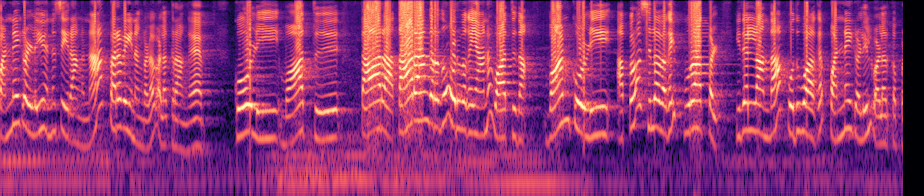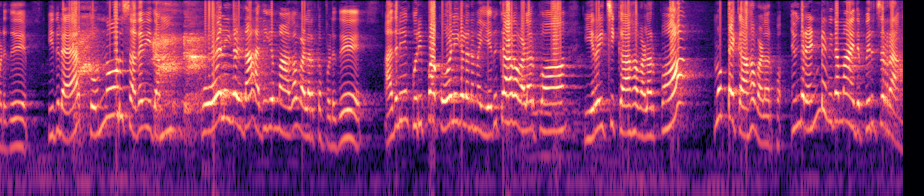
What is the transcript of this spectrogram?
பண்ணைகள்லையும் என்ன செய்கிறாங்கன்னா பறவை இனங்களை வளர்க்குறாங்க. கோழி வாத்து தாரா தாராங்கிறதும் ஒரு வகையான வாத்து தான் வான்கோழி அப்புறம் சில வகை புறாக்கள். இதெல்லாம் தான் பொதுவாக பண்ணைகளில் வளர்க்கப்படுது. இதில் தொண்ணூறு சதவீதம் கோழிகள் தான் அதிகமாக வளர்க்கப்படுது. அதுலேயும் குறிப்பாக கோழிகளை நம்ம எதுக்காக வளர்ப்போம்? இறைச்சிக்காக வளர்ப்போம் முட்டைக்காக வளர்ப்போம். இந்த ரெண்டு விதமாக இதை பிரிச்சிடுறாங்க.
